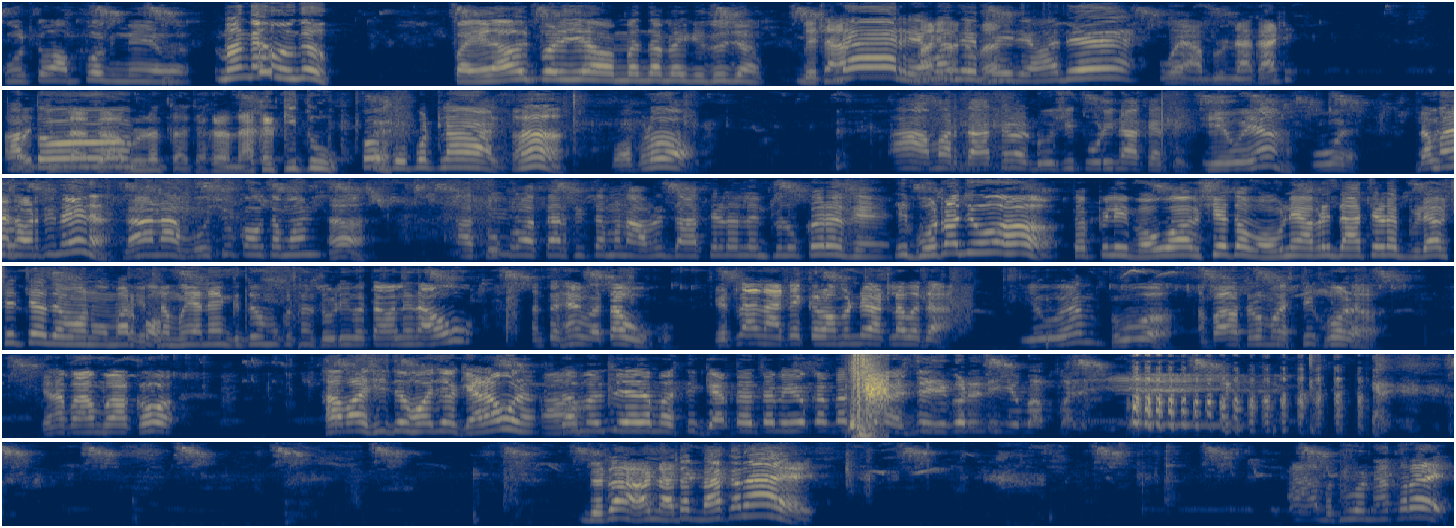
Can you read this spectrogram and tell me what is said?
ફોટો આપવો જ નહીં હવે? મંગાવ મંગાવ. પહેરાવ જ પડી જાય અમે તમે કીધું છે. બેટા ના રેવા દે ભાઈ રેવા દે. ઓય આબરૂ ના કાઢ. આ તો આબરૂ નતા ઝઘડા ના કર કીધું. ઓ પોપટલાલ. હા. પોપડો. આ અમાર દાંતડા ડોશી તોડી નાખે છે. એવું એમ? ઓય. તમારે સોડતી નહીં ને? ના ના હું શું કહું તમને? હા. આ છોકરો અત્યારથી તમને આવડી દાંતેડા લઈને પેલું કરે છે. એ ફોટો જુઓ હો. તો પેલી વહુ આવશે તો વહુ ને આપણે દાંતેડા ભીડાવશે ત્યાં જવાનું અમારે એટલે હું એને કીધું હું તને છોડી બતાવવા લઈને આવું અને તને બતાવું એટલા નાટક કરવા માંડ્યો આટલા બધા. એવું એમ? આ પાછો થોડો મસ્તી ખોળ. એના પાસે કહો ખાવાસી જો હોય ઘેર આવું ને તમે મસ્તી ઘેરતા તમે એવું કરતા મસ્તી બાપા બેટા આ નાટક ના કરાય. આ બધું ના કરાય.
